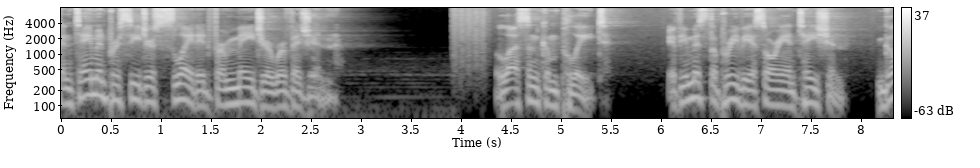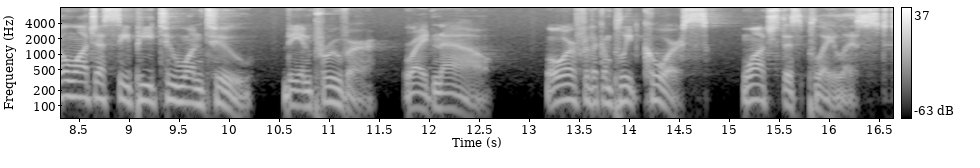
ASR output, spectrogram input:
Containment procedures slated for major revision. Lesson complete. If you missed the previous orientation, go watch SCP-212, The Improver, right now. Or for the complete course, watch this playlist.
